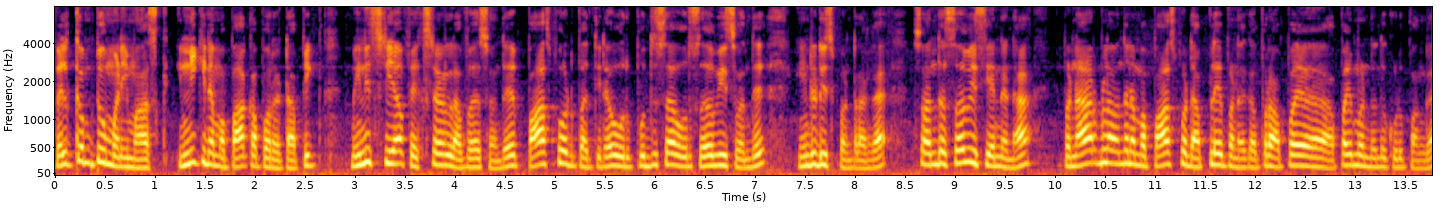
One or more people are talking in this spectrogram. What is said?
Welcome to money mask இன்றைக்கி நம்ம பார்க்க போகிற topic ministry of external affairs வந்து பாஸ்போர்ட் பற்றின ஒரு புதுசாக ஒரு சர்வீஸ் வந்து இன்ட்ரடியூஸ் பண்ணுறாங்க ஸோ அந்த சர்வீஸ் என்னென்னா இப்போ நார்மலாக வந்து நம்ம பாஸ்போர்ட் அப்ளை பண்ணதுக்கப்புறம் அப்போ அப்பாயின்மெண்ட் வந்து கொடுப்பாங்க.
